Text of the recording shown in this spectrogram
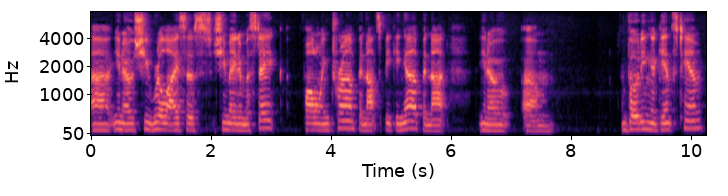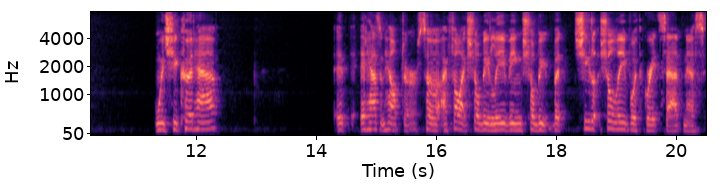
Uh, you know, she realizes she made a mistake following Trump and not speaking up and not, you know, um, voting against him when she could have. It, it hasn't helped her. So I feel like she'll be leaving. She'll be, but she she'll leave with great sadness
